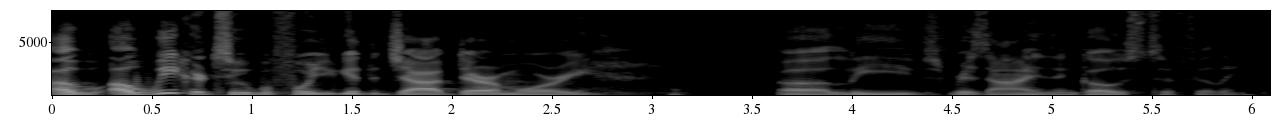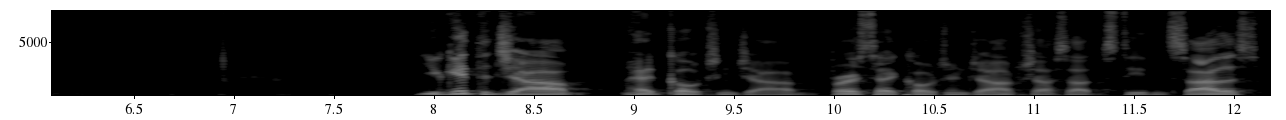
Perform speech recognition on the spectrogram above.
A, a week or two before you get the job, Daryl Morey uh, leaves, resigns, and goes to Philly. You get the job, head coaching job, first head coaching job. Shouts out to Stephen Silas.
